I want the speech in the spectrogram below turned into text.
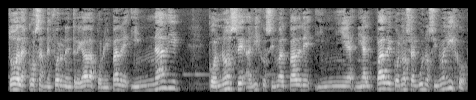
Todas las cosas me fueron entregadas por mi Padre y nadie conoce al Hijo sino al Padre y ni, ni al Padre conoce a alguno sino al Hijo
